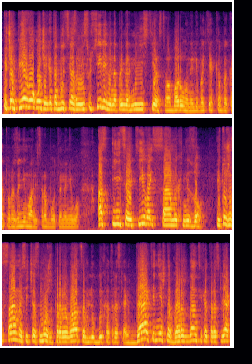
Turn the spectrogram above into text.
Причем в первую очередь это будет связано не с усилиями, например, Министерства обороны, либо тех КБ, которые занимались работой на него, а с инициативой самых низов. И то же самое сейчас может прорываться в любых отраслях. Да, конечно, в гражданских отраслях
